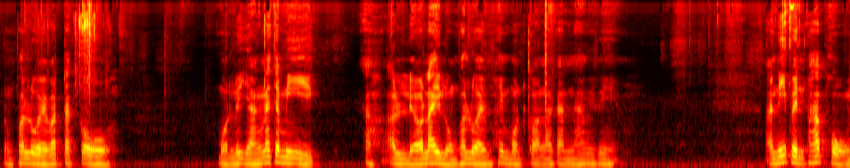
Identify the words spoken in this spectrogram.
หลวงพ่อรวยวัตะโก หมดหรือยังน่าจะมีอีกเอาเอาเดี๋ยวไล่หลวงพ่อรวยให้หมดก่อนแล้วกันนะพี่พี่อันนี้เป็นพระผง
